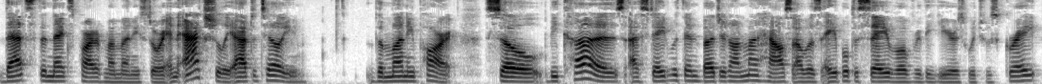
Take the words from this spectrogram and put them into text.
that's the next part of my money story. And actually, I have to tell you, the money part. So because I stayed within budget on my house, I was able to save over the years, which was great.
